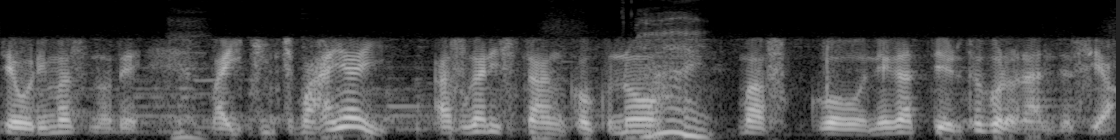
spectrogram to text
ておりますので、まあ、一日も早いアフガニスタン国の、はい。まあ、復興を願っているところなんですよ。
